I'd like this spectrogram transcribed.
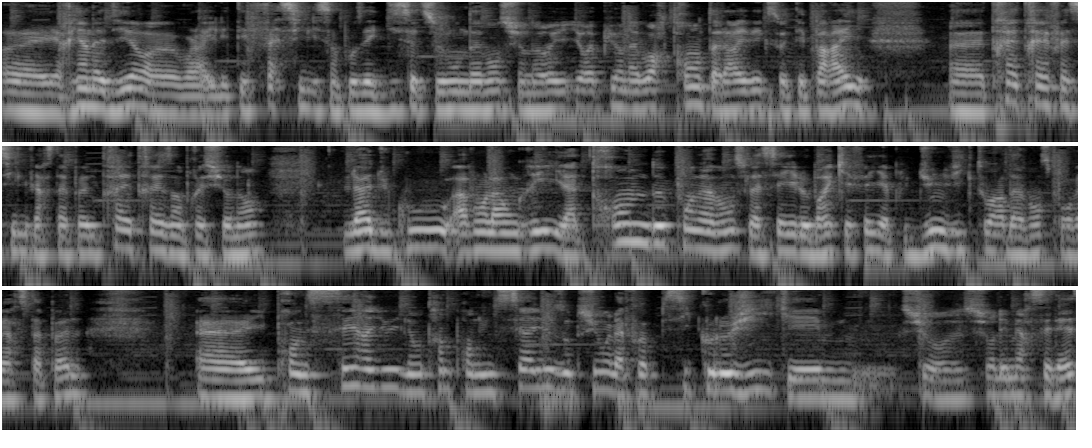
rien à dire, euh, voilà, il était facile, il s'imposait avec 17 secondes d'avance, il, aurait pu en avoir 30 à l'arrivée que c'était pareil. Euh, très très facile Verstappen, très très impressionnant. Là du coup, avant la Hongrie, il a 32 points d'avance, là ça le break est fait, il y a plus d'une victoire d'avance pour Verstappen. Euh, il prend une sérieuse, il est en train de prendre une sérieuse option à la fois psychologique et mm, sur, sur les Mercedes.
